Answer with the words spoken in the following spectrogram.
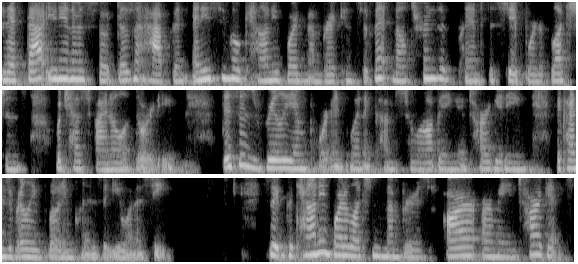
and if that unanimous vote doesn't happen, any single county board member can submit an alternative plan to the State Board of Elections, which has final authority. This is really important when it comes to lobbying and targeting the kinds of early voting plans that you want to see. So the County Board of Elections members are our main targets,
